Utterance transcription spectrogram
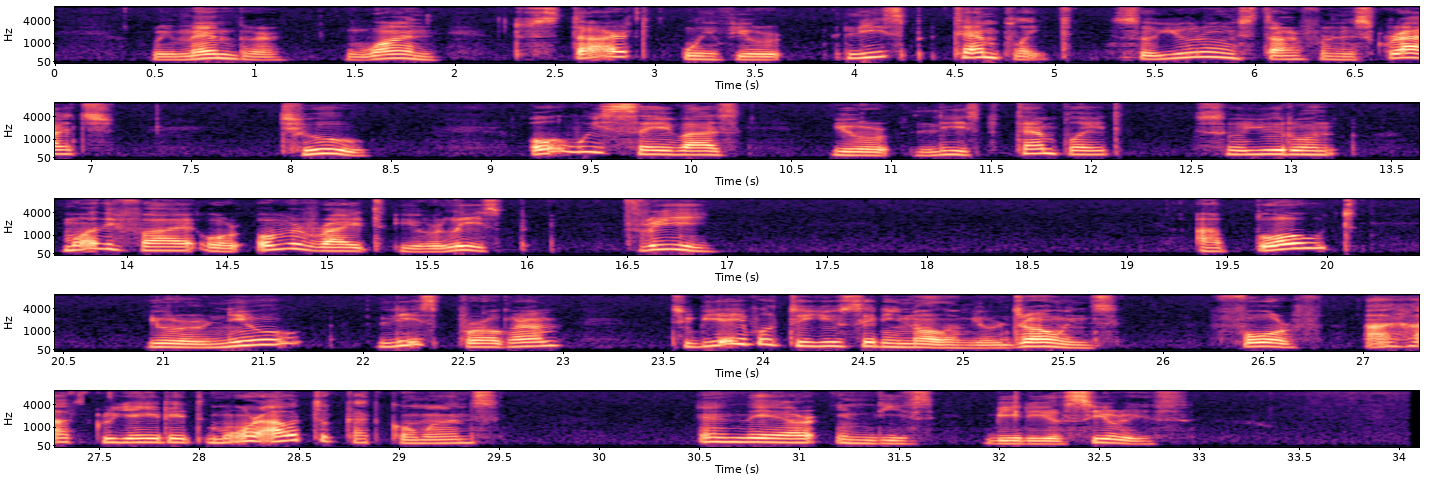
Remember, 1. To start with your Lisp template so you don't start from scratch. 2. Always save as your Lisp template so you don't modify or overwrite your Lisp. 3. Upload your new Lisp program to be able to use it in all of your drawings. Fourth, I have created more AutoCAD commands and they are in this video series.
